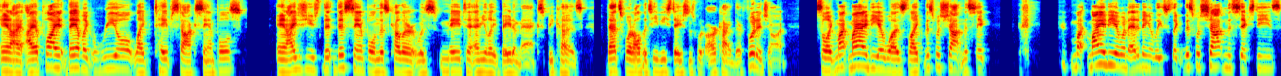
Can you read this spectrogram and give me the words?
and i i apply it. they have like real like tape stock samples and i just used th- this sample and this color was made to emulate betamax because that's what all the tv stations would archive their footage on so like my, my idea was like this was shot in the six my, my idea when editing at least was like this was shot in the 60s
